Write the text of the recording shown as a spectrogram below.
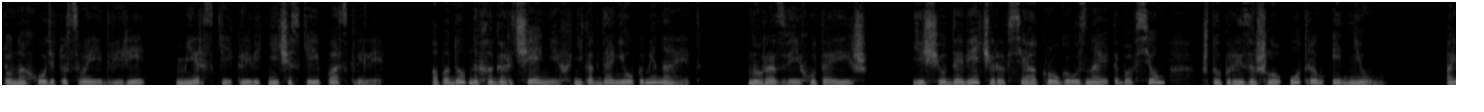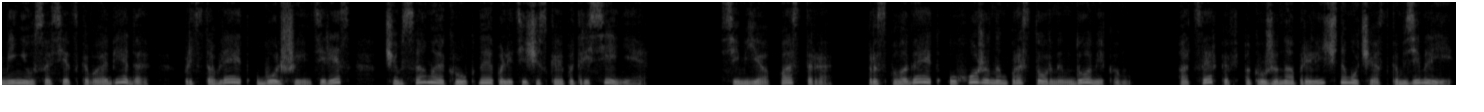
то находит у своей двери мерзкие клеветнические пасквили. О подобных огорчениях никогда не упоминает. Но разве их утаишь? Еще до вечера вся округа узнает обо всем, что произошло утром и днем. А меню соседского обеда представляет больший интерес, чем самое крупное политическое потрясение. Семья пастора располагает ухоженным просторным домиком, а церковь окружена приличным участком земли.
